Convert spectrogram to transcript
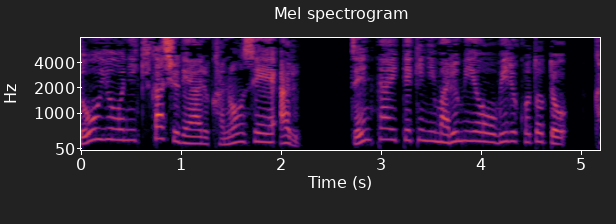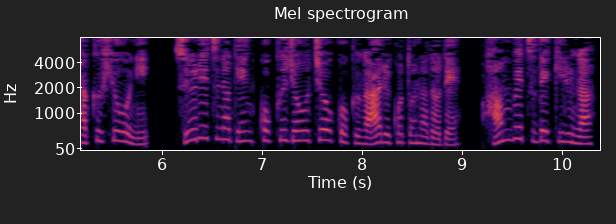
同様に気化種である可能性ある。全体的に丸みを帯びることと、各表に数列の天国上彫刻があることなどで判別できるが、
